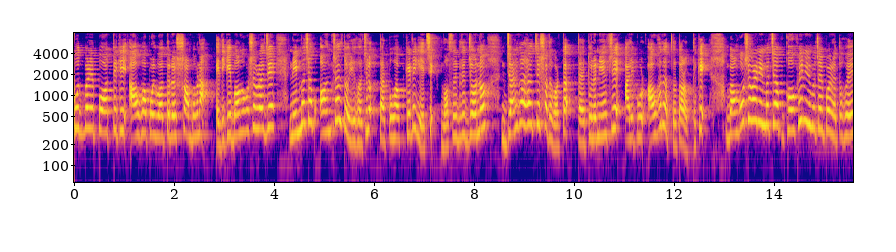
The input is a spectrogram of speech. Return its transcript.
বুধবারের পর থেকেই আবহাওয়া পরিবর্তনের সম্ভাবনা। এদিকে বঙ্গোপসাগরে যে নিম্নচাপ অঞ্চল তৈরি হয়েছিল, তার প্রভাব কেটে গিয়েছে। মৎস্যজীবীদের জন্য জারি করা হয়েছে সতর্কতা, তাই তুলে নিয়েছে আলিপুর আবহাওয়া দপ্তর তরফ থেকে। বঙ্গোপসাগরের নিম্নচাপ, গভীর নিম্নচাপে পরিণত হয়ে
